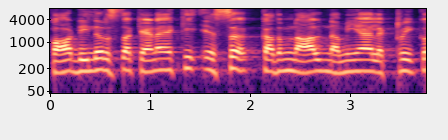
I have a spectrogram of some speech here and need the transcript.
ਕਾਰ ਡੀਲਰਸ ਦਾ ਕਹਿਣਾ ਹੈ ਕਿ ਇਸ ਕਦਮ ਨਾਲ ਨਵੀਆਂ ਇਲੈਕਟ੍ਰਿਕ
